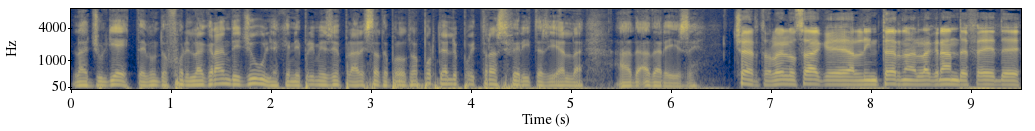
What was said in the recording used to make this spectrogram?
la Giulietta, è venuta fuori la grande Giulia che nei primi esemplari è stata prodotta a Portello e poi trasferitasi al, ad, ad Arese. Certo, lei lo sa che all'interno della grande fede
